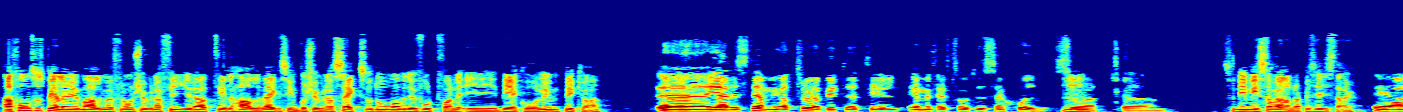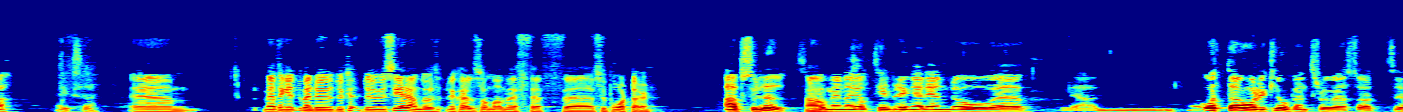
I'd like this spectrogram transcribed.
Afonso spelade i Malmö från 2004 till halvvägs in på 2006 och då var du fortfarande i BK Olympic va? Uh, ja det stämmer. Jag tror jag bytte till MFF 2007. Så mm. att så ni missar varandra precis där. Ja, exakt. Um, men jag tänker, men du, du, du ser ändå dig själv som Malmö FF-supporter? Absolut. Ja. Jag menar, jag tillbringade ändå uh, ja, åtta år i klubben tror jag, så att uh,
